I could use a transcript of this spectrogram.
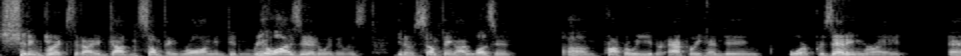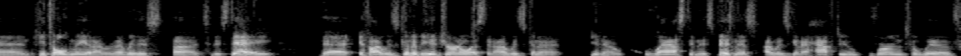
shitting bricks that I had gotten something wrong and didn't realize it, or there was you know something I wasn't um, properly either apprehending or presenting right. And he told me, and I remember this uh, to this day, that if I was going to be a journalist and I was going to, you know, last in this business, I was going to have to learn to live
